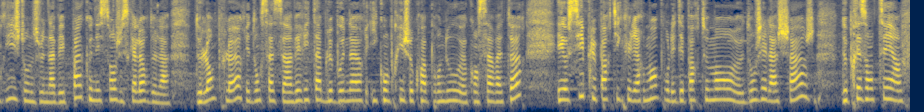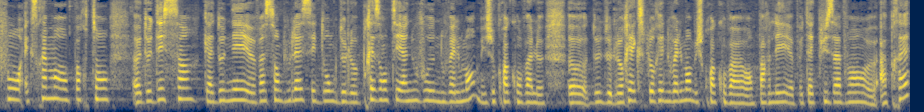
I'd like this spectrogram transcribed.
riche dont je n'avais pas connaissance jusqu'alors de la de l'ampleur. Et donc ça, c'est un véritable bonheur, y compris, je crois, pour nous euh, conservateurs, et aussi plus particulièrement pour les départements euh, dont j'ai la charge, de présenter un fonds extrêmement important euh, de dessin qu'a donné Vincent Boulès et donc de le présenter à nouveau nouvellement. Mais je crois qu'on va le de, de, le réexplorer nouvellement, mais je crois qu'on va en parler peut-être plus avant après.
